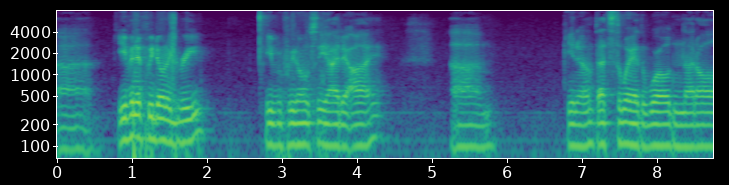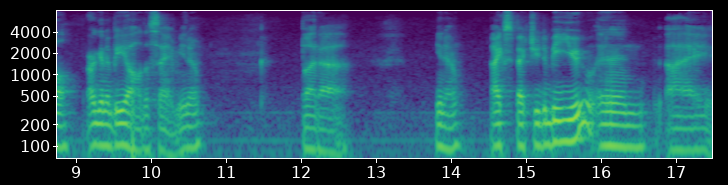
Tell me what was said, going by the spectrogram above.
Uh, even if we don't agree, even if we don't see eye to eye, um, you know, that's the way of the world, and not all are going to be all the same, you know? But, uh, you know, I expect you to be you, and I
